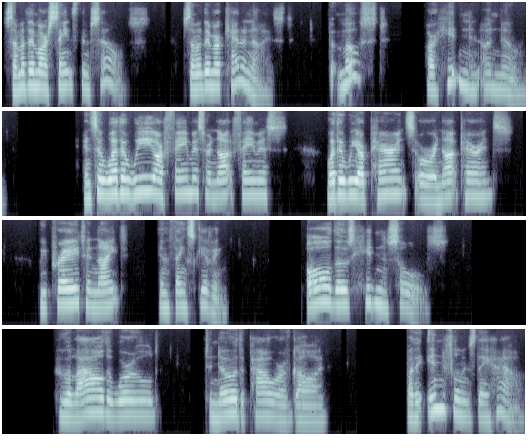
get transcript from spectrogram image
Some of them are saints themselves, some of them are canonized, but most are hidden and unknown. And so, whether we are famous or not famous, whether we are parents or are not parents, we pray tonight in thanksgiving all those hidden souls who allow the world to know the power of God by the influence they have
